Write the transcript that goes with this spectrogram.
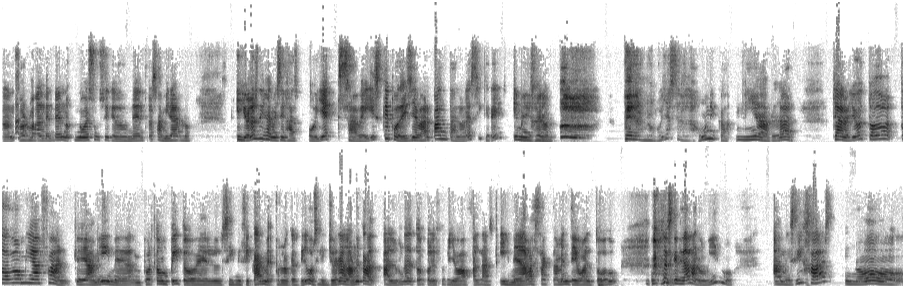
no, normalmente no, no es un sitio donde entras a mirarlo. Y yo les dije a mis hijas, oye, ¿sabéis que podéis llevar pantalones si queréis? Y me dijeron, "¡Ah! pero no voy a ser la única, ni a hablar. Claro, yo todo, todo mi afán, que a mí me importa un pito el significarme, por lo que os digo, si yo era la única alumna de todo el colegio que llevaba faldas y me daba exactamente igual todo, es que me daba lo mismo. A mis hijas no,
